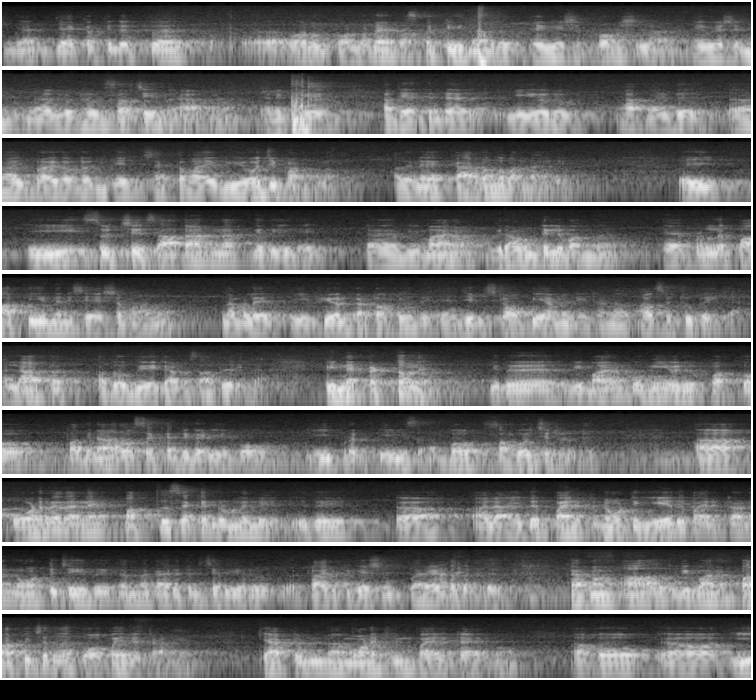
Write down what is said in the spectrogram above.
ഞാൻ Jacob Philip ഏഹ്, വൾ- വളരെ respect ചെയ്യുന്ന ഒരു ഏവിയേഷൻ പ്രൊഫഷണലാണ് ഏവിയേഷനിൽ ഒരു റിസർച്ച് ചെയ്യുന്ന ഒരാളാണ്. എനിക്ക് അദ്ദേഹത്തിന്റെ ഈ ഒരു ഇത് അഭിപ്രായത്തോട് എനിക്ക് ശക്തമായ വിയോജിപ്പാണുള്ളത്. അതിന് കാരണം എന്ന് പറഞ്ഞാൽ ഈ ഈ സ്വിച്ച് സാധാരണ ഗതിയിൽ വിമാനം ഗ്രൗണ്ടിൽ വന്ന് ഏപ്രിലിൽ പാർക്ക് ചെയ്യുന്നതിന് ശേഷമാണ് നമ്മൾ ഈ ഫ്യൂൽ കട്ട് ഓഫ് ചെയ്ത് എൻജിൻ സ്റ്റോപ്പ് ചെയ്യാൻ വേണ്ടിയിട്ടാണ് ആ സ്വിച്ച് ഉപയോഗിക്കുക. അല്ലാത്ത അത് ഉപയോഗിക്കാനുള്ള സാധ്യതയില്ല. പിന്നെ പെട്ടെന്ന് ഇത് വിമാനം പൊങ്ങി ഒരു പത്തോ പതിനാറോ സെക്കൻഡ് കഴിയുമ്പോൾ ഈ ഈ സംഭവം സംഭവിച്ചിട്ടുണ്ട്. ഉടനെ തന്നെ പത്ത് സെക്കൻഡുള്ളിൽ ഇത് അല്ല ഇത് പൈലറ്റ് നോട്ട് ഏത് പൈലറ്റാണ് നോട്ട് ചെയ്ത് എന്ന കാര്യത്തിൽ ചെറിയൊരു ക്ലാരിഫിക്കേഷൻ വരേണ്ടതുണ്ട്. കാരണം ആ വിമാനം പറപ്പിച്ചിരുന്ന കോ പൈലറ്റാണ് ക്യാപ്റ്റൻ മോണിറ്ററിംഗ് പൈലറ്റ് ആയിരുന്നു. അപ്പോൾ ഈ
